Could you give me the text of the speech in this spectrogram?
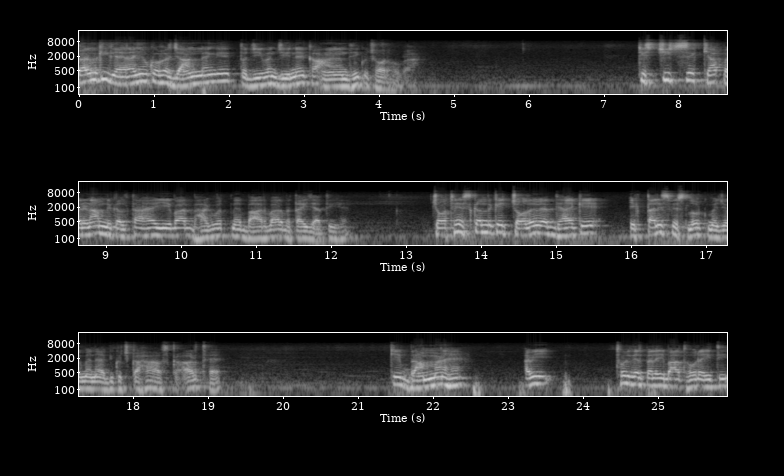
कर्म की गहराइयों को अगर जान लेंगे तो जीवन जीने का आनंद ही कुछ और होगा। किस चीज़ से क्या परिणाम निकलता है, ये बात भागवत में बार बार बताई जाती है। चौथे स्कंद के चौदहवें अध्याय के इकतालीसवें श्लोक में जो मैंने अभी कुछ कहा, उसका अर्थ है कि ब्राह्मण है। अभी थोड़ी देर पहले ये बात हो रही थी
